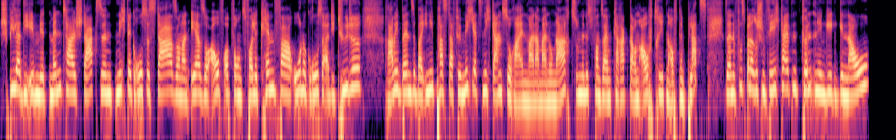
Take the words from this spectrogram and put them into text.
Spieler, die eben mit mental stark sind, nicht der große Star, sondern sondern eher so aufopferungsvolle Kämpfer ohne große Attitüde. Rami Benzebaini passt da für mich jetzt nicht ganz so rein, meiner Meinung nach, zumindest von seinem Charakter und Auftreten auf dem Platz. Seine fußballerischen Fähigkeiten könnten hingegen genau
